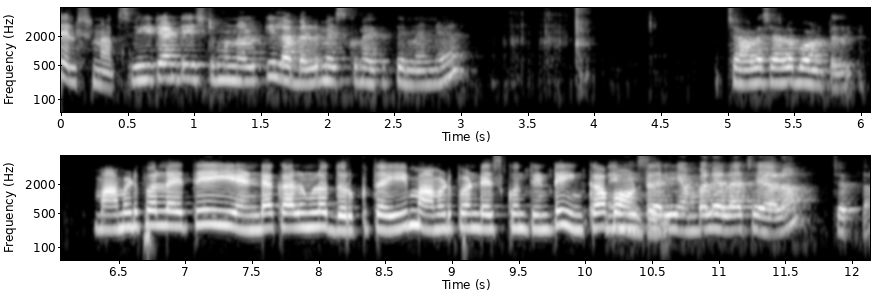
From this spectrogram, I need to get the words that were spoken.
తెలుసు నాకు. స్వీట్ అంటే ఇష్టం ఉన్న వాళ్ళకి ఇలా బెల్లం వేసుకుని అయితే తినండి. చాలా చాలా బాగుంటుంది. మామిడి పళ్ళు అయితే ఈ ఎండాకాలంలో దొరుకుతాయి. మామిడి పండు వేసుకొని తింటే ఇంకా బాగుంటుంది. అంబలు ఎలా చేయాలో చెప్తా.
